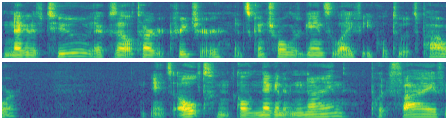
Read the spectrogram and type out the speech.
Negative 2, exile target creature. Its controller gains life equal to its power. Its alt, oh, negative 9, put 5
